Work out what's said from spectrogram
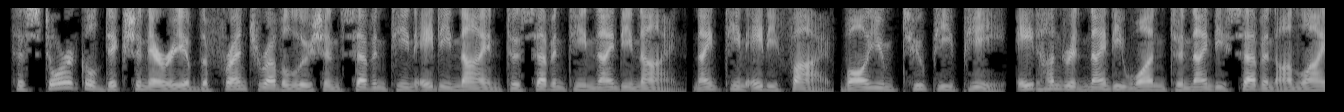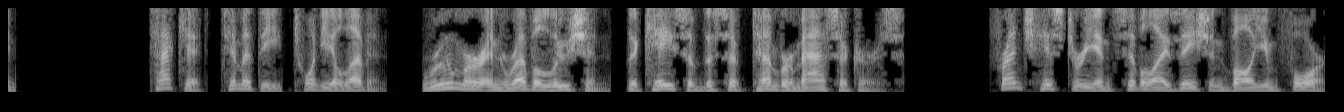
Historical Dictionary of the French Revolution 1789–1799 1985 Volume 2 pp. 891–97 online Tackett, Timothy 2011. Rumor and Revolution, The Case of the September Massacres. French History and Civilization Volume 4,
